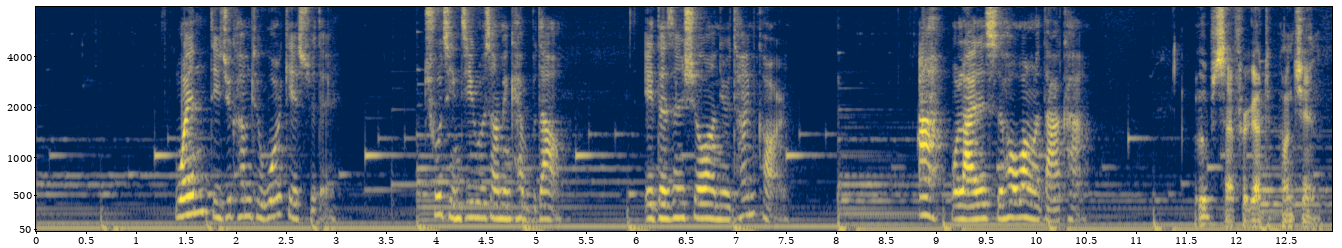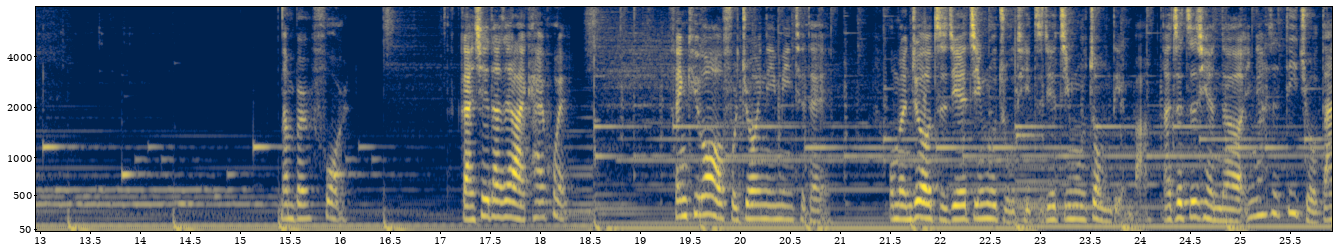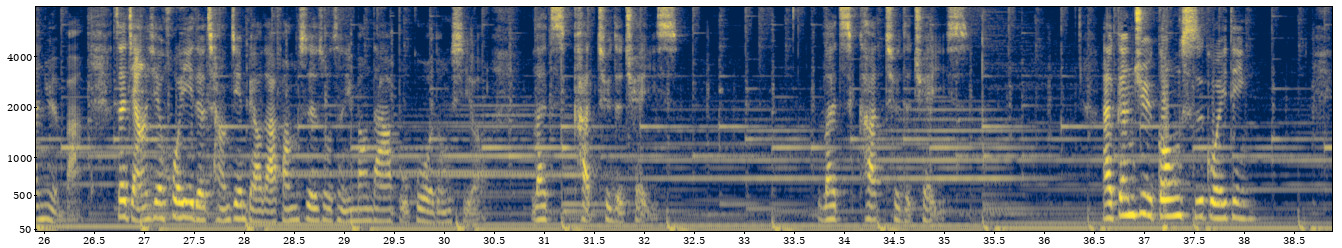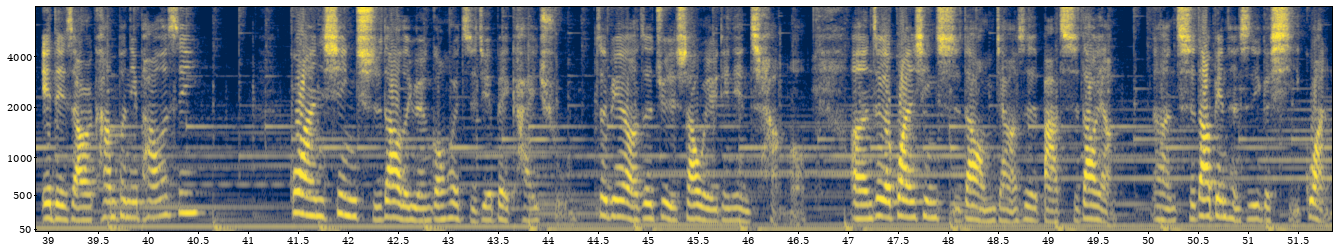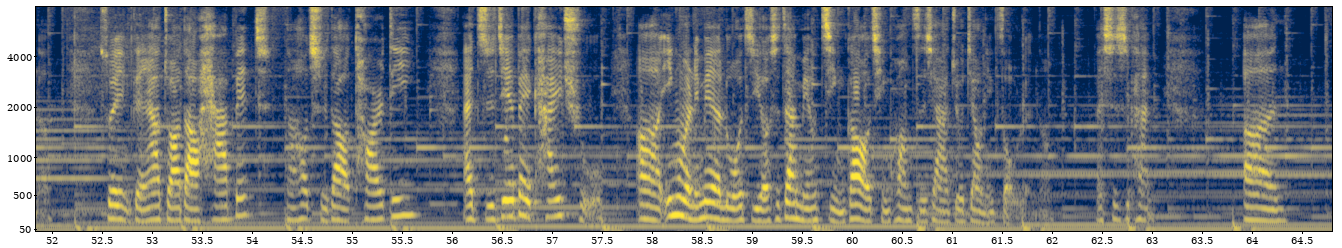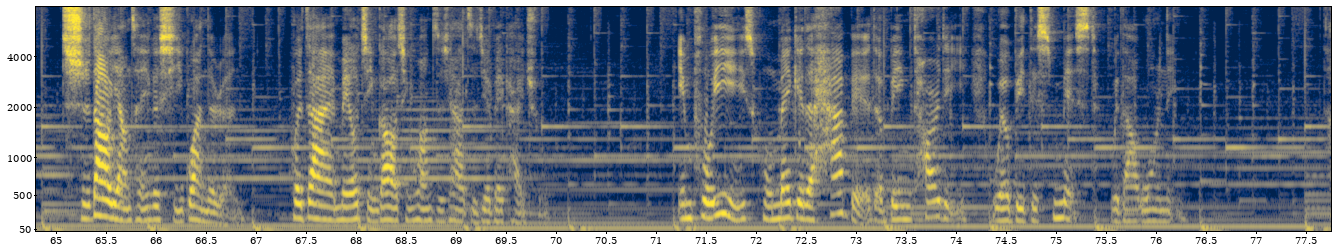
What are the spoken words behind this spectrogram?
When did you come to work yesterday？出勤记录上面看不到，It doesn't show on your time card。啊，我来的时候忘了打卡。 Oops, I forgot to punch in. Number four，感谢大家来开会。Thank you all for joining me today。 我们就直接进入主题，直接进入重点吧。那这之前的应该是第九单元吧，在讲一些会议的常见表达方式的时候，曾经帮大家补过的东西哦。Let's cut to the chase. Let's cut to the chase. 来，根据公司规定，It is our company policy. 惯性迟到的员工会直接被开除。这边哦，这句子稍微有一点点长哦。嗯，这个惯性迟到，我们讲的是把迟到养，嗯，迟到变成是一个习惯了，所以给人家抓到 habit，然后迟到 tardy，来直接被开除。呃，英文里面的逻辑哦，是在没有警告的情况之下就叫你走人哦。来试试看，嗯，迟到养成一个习惯的人，会在没有警告的情况之下直接被开除。Employees who make it a habit of being tardy will be dismissed without warning.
